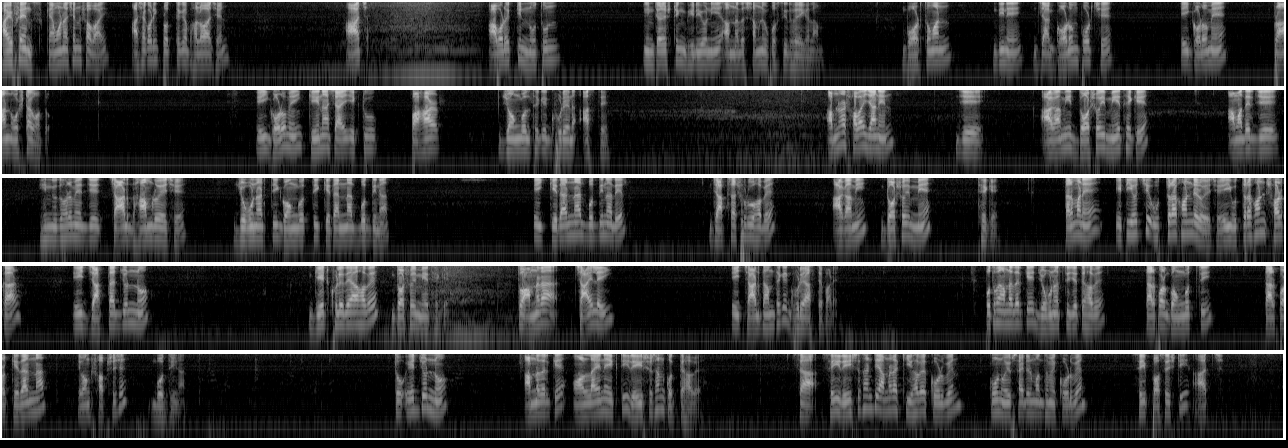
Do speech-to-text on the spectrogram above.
Hi friends কেমন আছেন সবাই? আশা করি প্রত্যেকে ভালো আছেন। আজ আবারও একটি নতুন ইন্টারেস্টিং ভিডিও নিয়ে আপনাদের সামনে উপস্থিত হয়ে গেলাম। বর্তমান দিনে যা গরম পড়ছে, এই গরমে প্রাণ ওষ্ঠাগত। এই গরমেই কে না চায় একটু পাহাড় জঙ্গল থেকে ঘুরে আসতে। আপনারা সবাই জানেন যে আগামী দশই মে থেকে আমাদের যে হিন্দু ধর্মের যে চার ধাম রয়েছে যমুনার্থী গঙ্গোত্রী, কেদারনাথ, বদ্রীনাথ, এই কেদারনাথ, বদ্রীনাথের যাত্রা শুরু হবে আগামী দশই মে থেকে। তার মানে এটি হচ্ছে উত্তরাখণ্ডে রয়েছে। এই উত্তরাখণ্ড সরকার এই যাত্রার জন্য গেট খুলে দেওয়া হবে দশই মে থেকে। তো আপনারা চাইলেই এই চার ধাম থেকে ঘুরে আসতে পারেন। প্রথমে আপনাদেরকে যমুনাত্রী যেতে হবে, তারপর গঙ্গোত্রী, তারপর কেদারনাথ এবং সবশেষে বদ্রীনাথ। তো এর জন্য আপনাদেরকে অনলাইনে একটি রেজিস্ট্রেশন করতে হবে। সেই রেজিস্ট্রেশনটি আপনারা কীভাবে করবেন কোন ওয়েবসাইটের মাধ্যমে করবেন, সেই প্রসেসটি আজ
